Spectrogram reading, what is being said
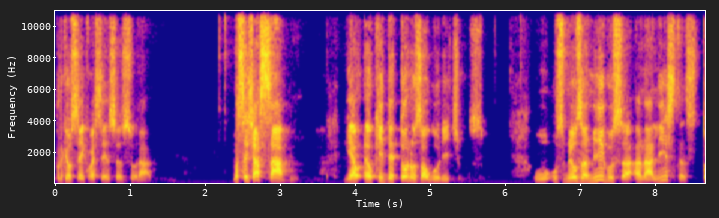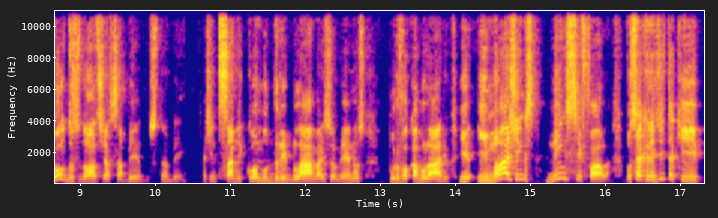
porque eu sei que vai ser censurado. Você já sabe. E é, é o que detona os algoritmos. O, os meus amigos analistas, todos nós já sabemos também. A gente sabe como driblar mais ou menos por vocabulário. E imagens nem se fala. Você acredita que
